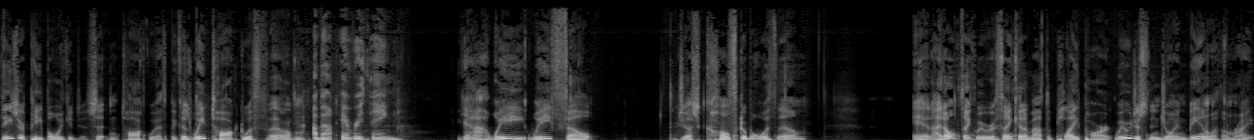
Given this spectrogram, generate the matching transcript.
these are people we could just sit and talk with because we talked with them. About everything. Yeah, we we felt just comfortable with them. And I don't think we were thinking about the play part. We were just enjoying being with them, right?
